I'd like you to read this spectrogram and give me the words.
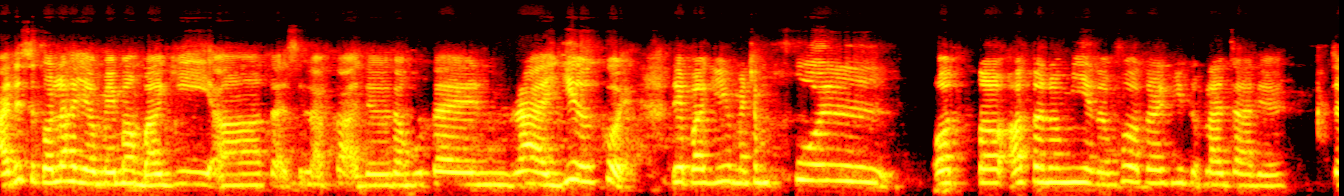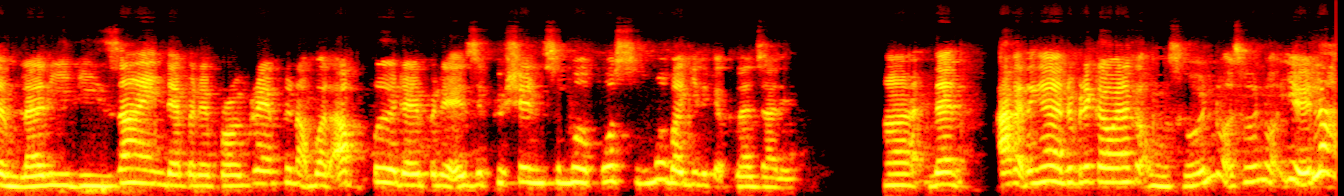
ada sekolah yang memang bagi uh, tak silap kak ada sambutan raya kot. Dia bagi macam full auto, autonomi atau full authority untuk pelajar dia. Macam lari design daripada program tu nak buat apa daripada execution semua post semua bagi dekat pelajar dia. Uh, dan akak dengar daripada kawan akak, oh seronok, seronok. Yelah,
